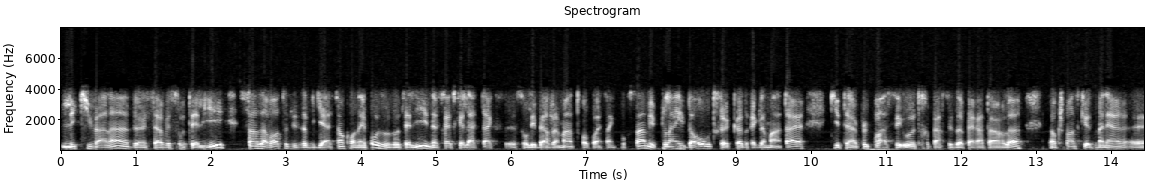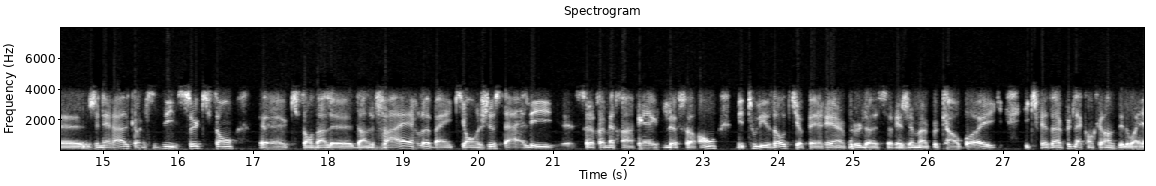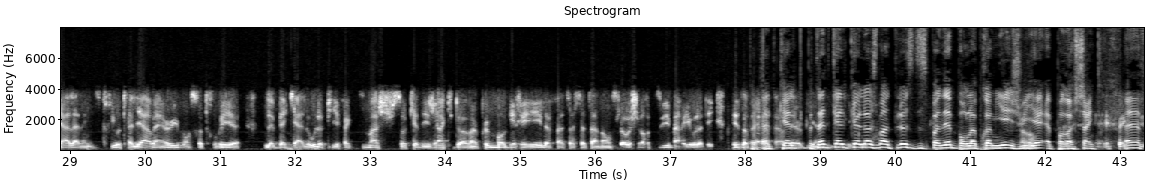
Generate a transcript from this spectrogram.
l'équivalent d'un service hôtelier sans avoir toutes les obligations qu'on impose aux hôteliers, ne serait-ce que la taxe sur l'hébergement de 3,5% mais plein d'autres codes réglementaires qui étaient un peu passés outre par ces opérateurs-là. Donc, je pense que de manière euh, générale, comme tu dis, ceux qui sont euh, qui sont dans le dans le vert, là, ben, qui ont juste à aller euh, se remettre en règle, le feront. Mais tous les autres qui opéraient un peu ce régime un peu cowboy et qui faisaient un peu de la concurrence déloyale à l'industrie hôtelière, ben eux, ils vont se retrouver euh, le bec à l'eau. Puis effectivement, je suis sûr qu'il y a des gens qui doivent un peu maugréer là, face à cette annonce-là aujourd'hui, Mario, là, des, des opérateurs. Peut-être quelques logements de plus disponibles pour le 1er juillet prochain.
